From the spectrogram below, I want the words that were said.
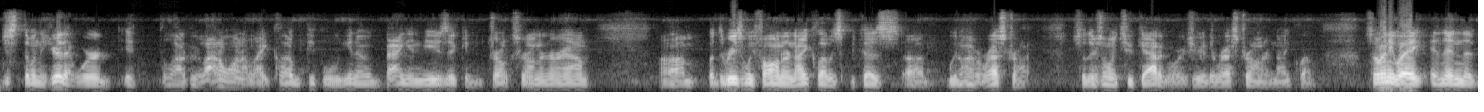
just when they hear that word, it a lot of people, I don't want a nightclub. People, you know, banging music and drunks running around. Um, but the reason we fall under nightclub is because uh, we don't have a restaurant. So there's only two categories: you're either restaurant or nightclub. So anyway, and then the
